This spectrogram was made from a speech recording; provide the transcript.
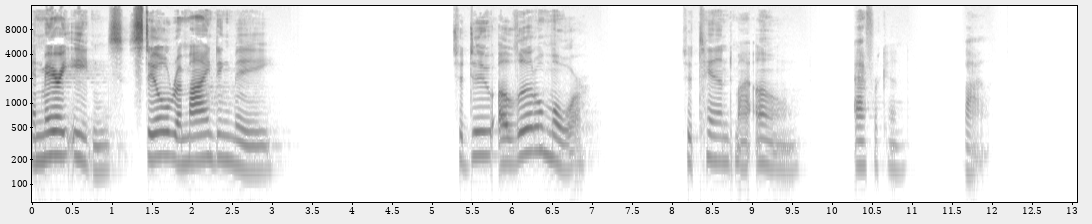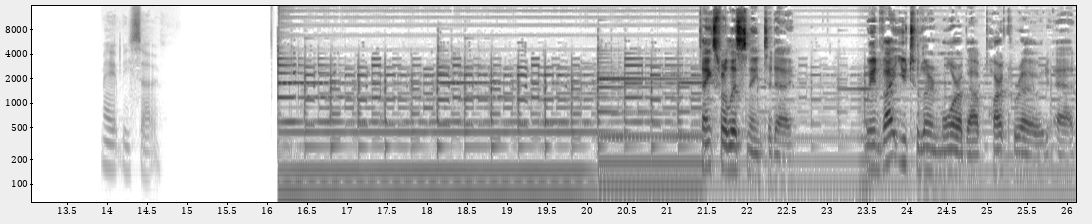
And Mary Edens still reminding me to do a little more to tend my own African violet. May it be so. Thanks for listening today. We invite you to learn more about Park Road at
